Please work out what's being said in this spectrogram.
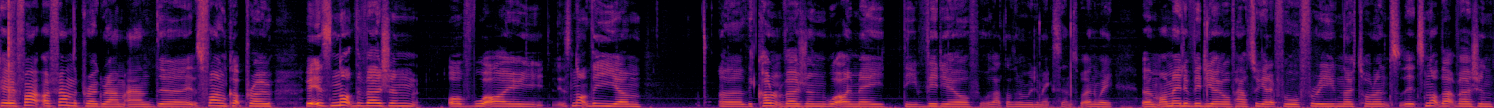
Okay, I found I found the program and uh, it's Final Cut Pro. It is not the version of what I. It's not the um, uh, the current version what I made the video of. Well, that doesn't really make sense. But anyway, um, I made a video of how to get it for free, no torrents. It's not that version.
